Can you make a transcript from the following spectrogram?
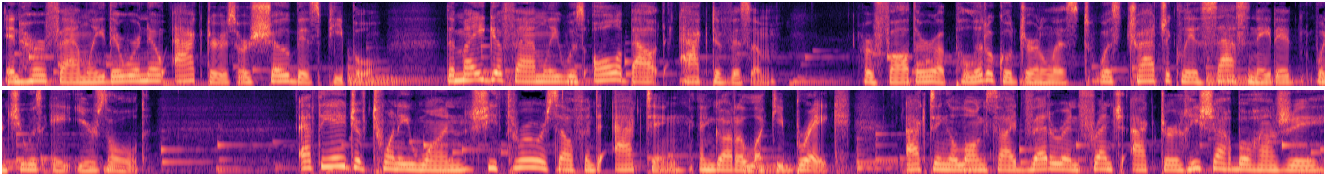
In her family, there were no actors or showbiz people. The Maïga family was all about activism. Her father, a political journalist, was tragically assassinated when she was eight years old. At the age of 21, she threw herself into acting and got a lucky break, acting alongside veteran French actor Richard Bohringer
